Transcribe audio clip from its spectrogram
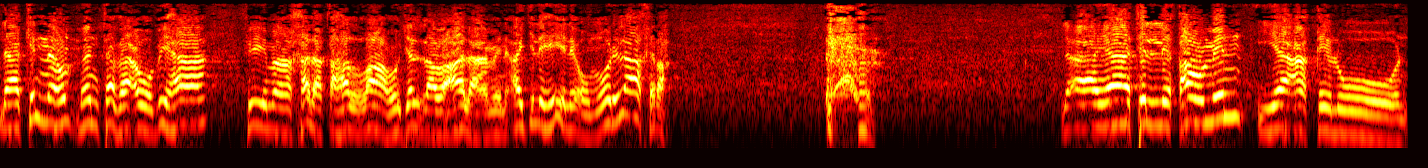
لكنهم ما انتفعوا بها فيما خلقها الله جل وعلا من أجله لأمور الآخرة. لايات لقوم يعقلون.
